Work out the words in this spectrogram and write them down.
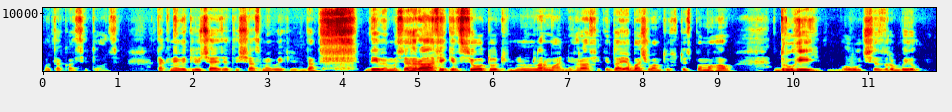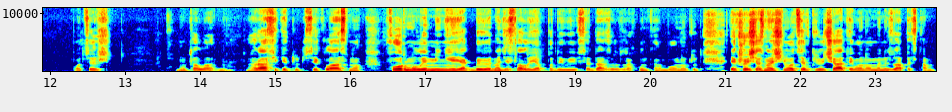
Отака ситуація. Так не виключайте, то зараз ми виключимо. Да? Дивимося. Графіки, все тут ну, нормальні графіки. Да, я бачу, вам тут хтось допомагав. Другий лучше зробив. Оце ж, ну та ладно. Графіки тут всі класно. Формули мені, якби ви надіслали, я б подивився, да, з розрахунками, бо воно тут, якщо я зараз почну це включати, воно в мене запис там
